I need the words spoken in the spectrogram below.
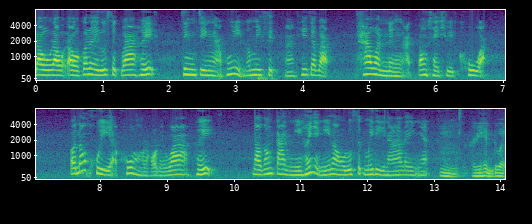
เราเราเราก็เลยรู้สึกว่าเฮ้ยจริง ๆอะผู้หญิงก็มีสิทธิ์นะที่จะแบบ ถ้าวันหนึ่งอะต้องใช้ชีวิตคู่อะเราต้องคุยอะคู่ของเราเลยว่า เฮ้ย เราต้องการอย่างนี้เฮ้ยอย่างนี้เรารู้สึกไม่ดีนะอะไรอย่างเงี้ยอืม อันนี้เห็นด้วย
